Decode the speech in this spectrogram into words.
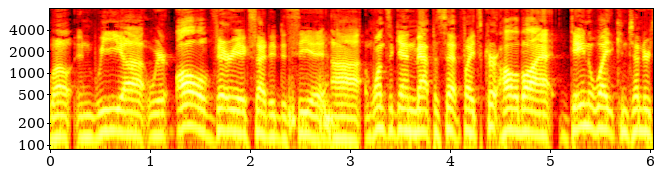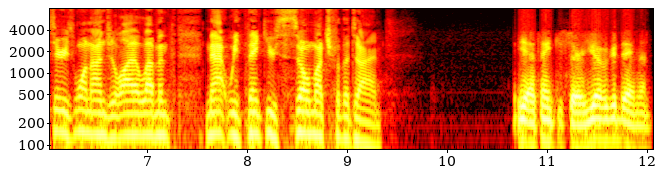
Well, and we uh, we're all very excited to see it. Uh, once again, Matt Bessette fights Kurt Holobaugh at Dana White Contender Series One on July 11th. Matt, we thank you so much for the time. Yeah, thank you, sir. You have a good day, man.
